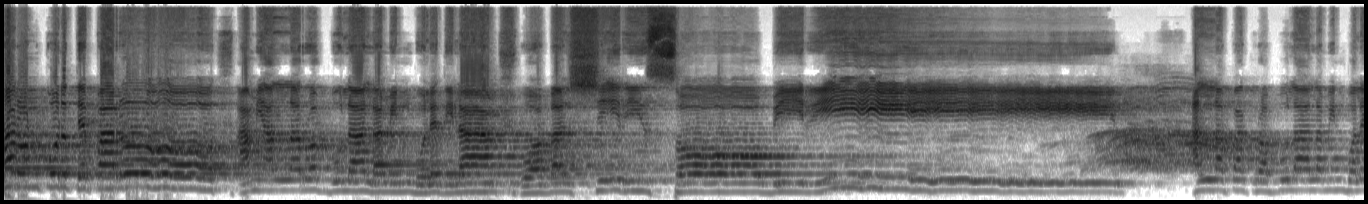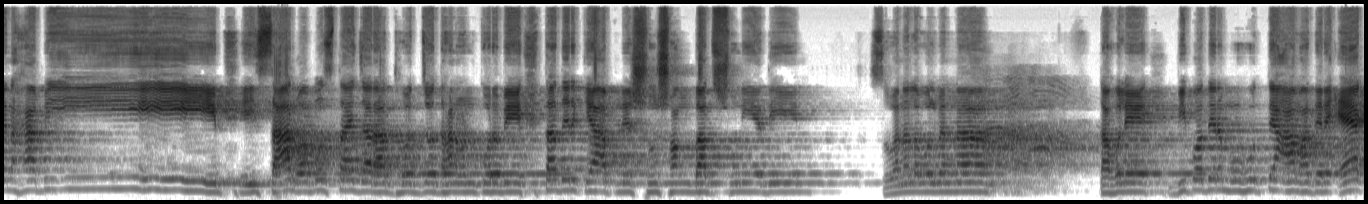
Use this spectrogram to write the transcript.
ধারণ করতে পারো, আমি আল্লাহ রব্বুল আলামিন বলে দিলাম ওয়াবাশশিরিস সাবিরিন। আল্লাহ পাক রব্বুল আলামিন বলেন, হাবিব, এই সার অবস্থায় যারা ধৈর্য ধারণ করবে, তাদেরকে আপনি সুসংবাদ শুনিয়ে দিন। সুবহানাল্লাহ বলবেন না। তাহলে বিপদের মুহূর্তে আমাদের এক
